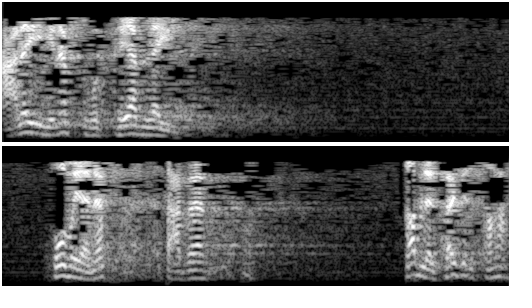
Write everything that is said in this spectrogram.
عليه نفسه القيام ليلا. قوم يا نفس تعبان قبل الفجر صار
